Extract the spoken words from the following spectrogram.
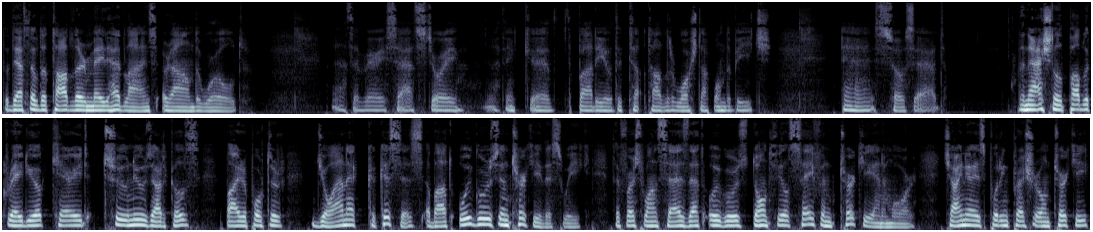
The death of the toddler made headlines around the world. That's a very sad story. I think uh, the body of the toddler washed up on the beach. And so sad. The National Public Radio carried two news articles by reporter Joanna Kakissis about Uyghurs in Turkey this week. The first one says that Uyghurs don't feel safe in Turkey anymore. China is putting pressure on Turkey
